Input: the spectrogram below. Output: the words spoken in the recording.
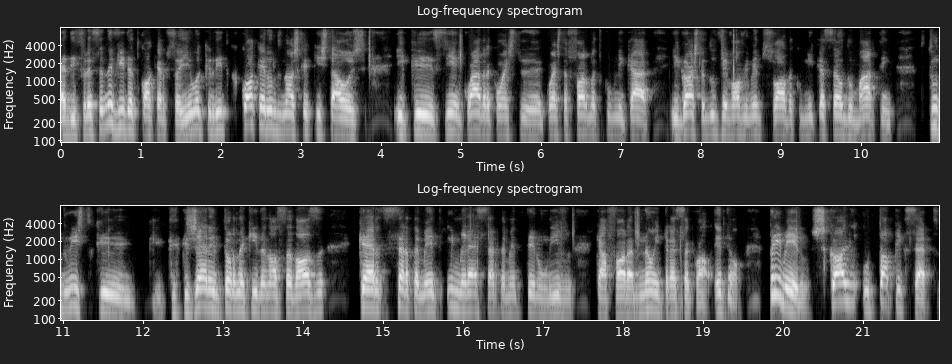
a diferença na vida de qualquer pessoa. E eu acredito que qualquer um de nós que aqui está hoje e que se enquadra com, este, com esta forma de comunicar e gosta do desenvolvimento pessoal, da comunicação, do marketing, de tudo isto que, que, que gera em torno aqui da nossa dose, quer certamente e merece certamente ter um livro cá fora, não interessa qual. Então, primeiro, escolhe o tópico certo.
